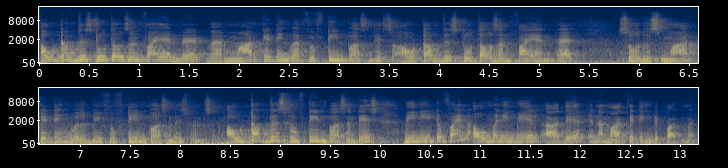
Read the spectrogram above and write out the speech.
Out of this 2500 where marketing were 15 percentage so out of this 2500 so this marketing will be 15 percentage friends out of this 15 percentage we need to find how many male are there in a marketing department.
